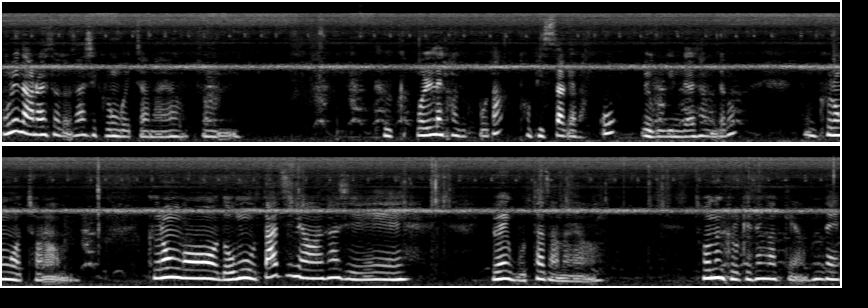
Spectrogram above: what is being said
우리나라에서도 사실 그런 거 있잖아요. 좀 그 원래 가격보다 더 비싸게 받고 외국인들 상대로 좀 그런 것처럼 그런 거 너무 따지면 사실 여행 못 하잖아요. 저는 그렇게 생각해요. 근데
